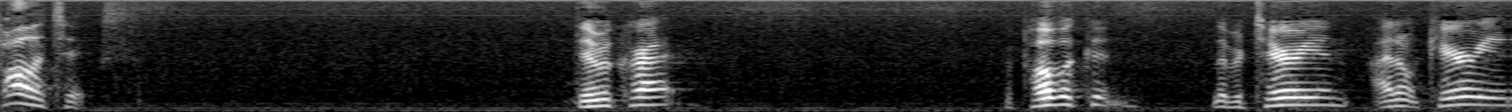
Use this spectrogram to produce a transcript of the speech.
Politics. Democrat, Republican, Libertarian, I don't carry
